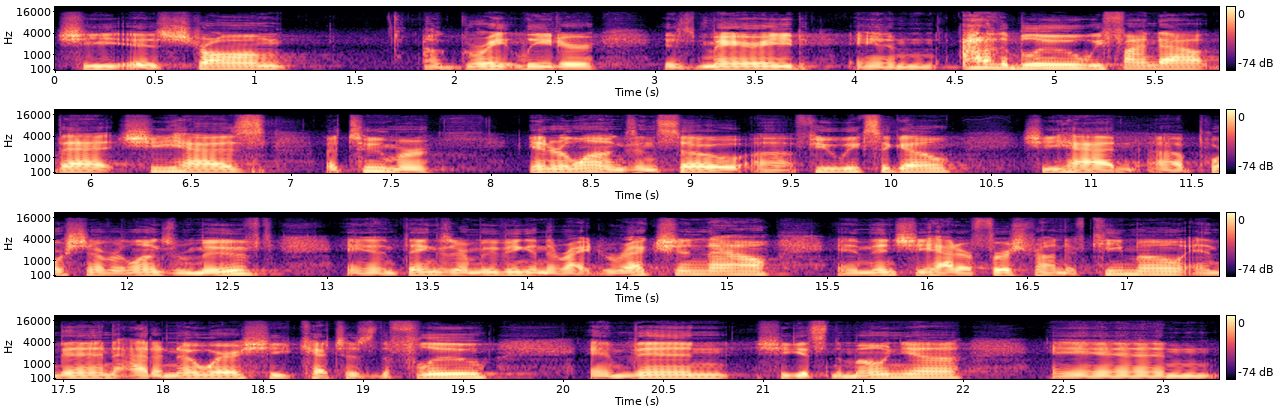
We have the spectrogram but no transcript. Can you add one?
She is strong, a great leader, is married, and out of the blue, we find out that she has a tumor in her lungs. And so uh, a few weeks ago, she had a portion of her lungs removed, and things are moving in the right direction now. And then she had her first round of chemo, and then out of nowhere, she catches the flu, and then she gets pneumonia, and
